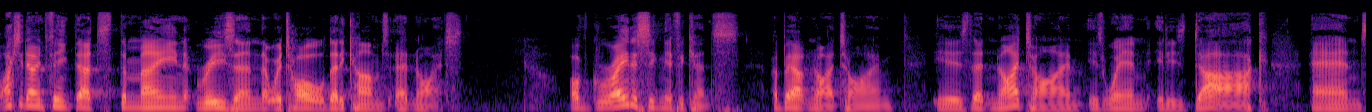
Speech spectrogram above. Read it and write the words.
I actually don't think that's the main reason that we're told that he comes at night. Of greater significance about nighttime is that nighttime is when it is dark and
